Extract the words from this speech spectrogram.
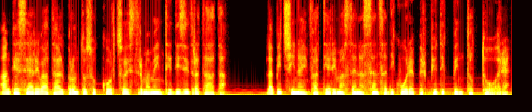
anche se è arrivata al pronto soccorso estremamente disidratata. La piccina infatti è rimasta in assenza di cure per più di 28 ore.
